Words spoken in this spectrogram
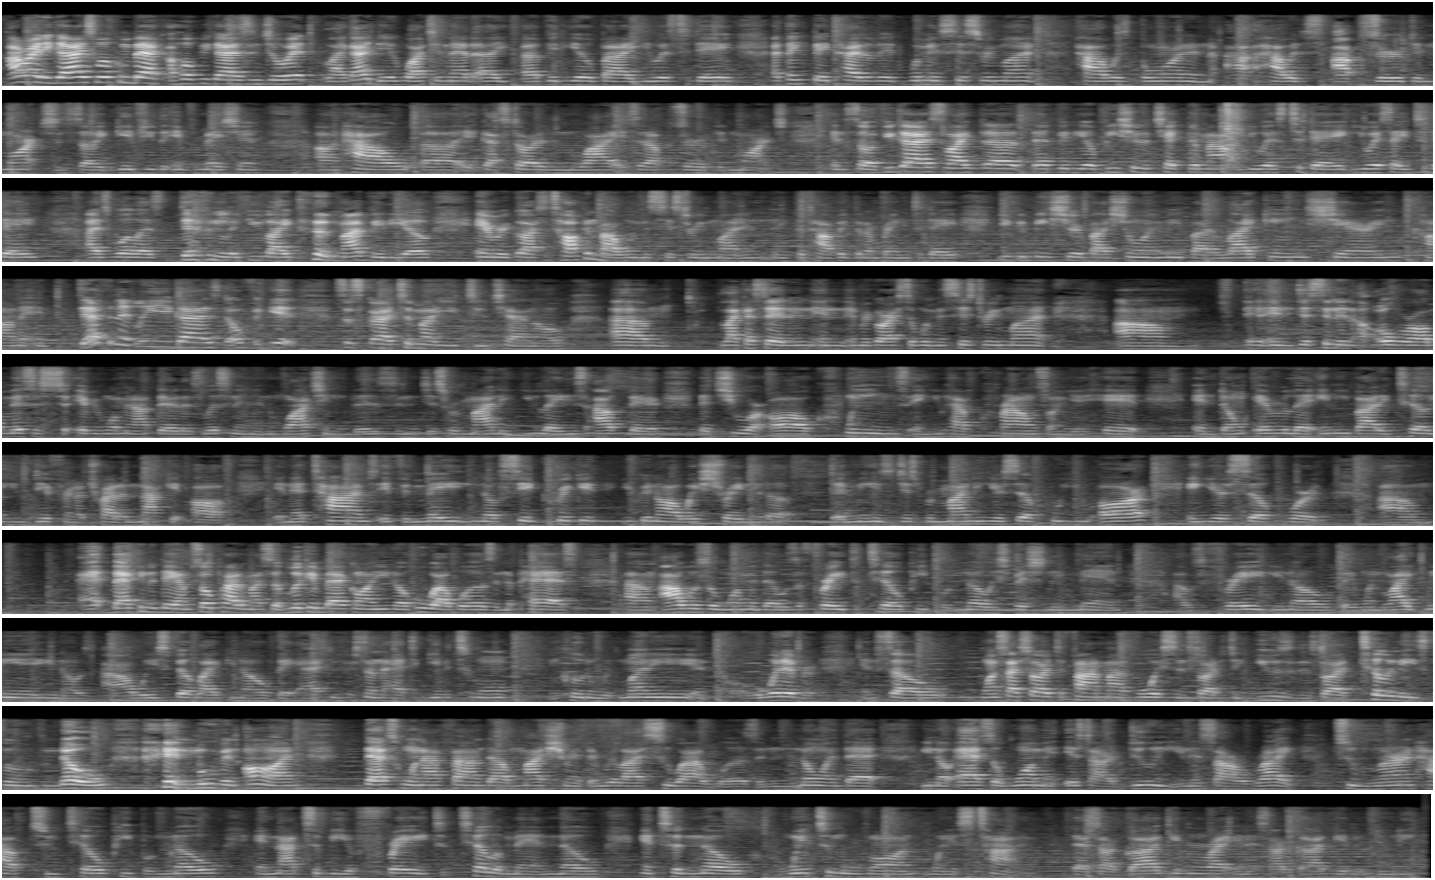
Alrighty guys, welcome back. I hope you guys enjoyed, like I did, watching that uh, uh, video by US Today. I think they titled it Women's History Month, how it's born and how it's observed in March. And so it gives you the information on how uh, it got started and why it's observed in March. And so if you guys liked uh, that video, be sure to check them out, US Today, USA Today, as well as definitely if you liked my video in regards to talking about Women's History Month and the topic that I'm bringing today, you can be sure by showing me by liking, sharing, comment, and definitely you guys don't forget subscribe to my YouTube channel. Um, like I said, in, in, in regards to Women's History Month, um, and, and, just sending an overall message to every woman out there that's listening and watching this and just reminding you ladies out there that you are all queens and you have crowns on your head. And don't ever let anybody tell you different or try to knock it off. And at times if it may you know sit crooked you can always straighten it up. That means just reminding yourself who you are and your self-worth. Um, at, back in the day, I'm so proud of myself. Looking back on, you know, who I was in the past, um, I was a woman that was afraid to tell people no, especially men. I was afraid, you know, they wouldn't like me. You know, I always felt like, you know, if they asked me for something, I had to give it to them, including with money and or whatever. And so once I started to find my voice and started to use it and started telling these fools no and moving on, that's when I found out my strength and realized who I was and knowing that, you know, as a woman, it's our duty and it's our right to learn how to tell people no and not to be afraid to tell a man no and to know when to move on when it's time. That's our God-given right and it's our God-given duty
